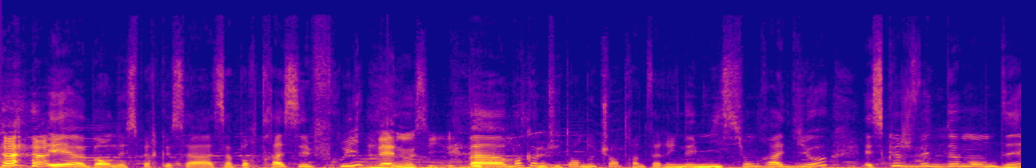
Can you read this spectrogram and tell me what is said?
Et euh, bah, on espère que ça, ça portera ses fruits. Ben nous aussi. Bah moi, comme tu t'en doutes, je suis en train de faire une émission radio. Et ce que je vais te demander,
